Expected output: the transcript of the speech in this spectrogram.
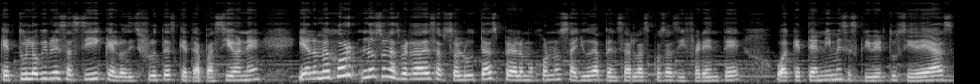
que tú lo vibres así, que lo disfrutes, que te apasione. Y a lo mejor no son las verdades absolutas, pero a lo mejor nos ayuda a pensar las cosas diferente o a que te animes a escribir tus ideas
